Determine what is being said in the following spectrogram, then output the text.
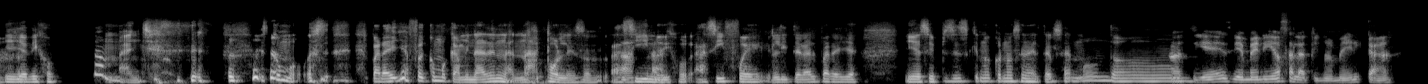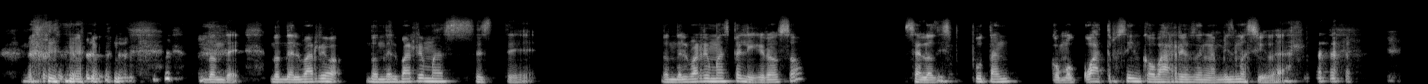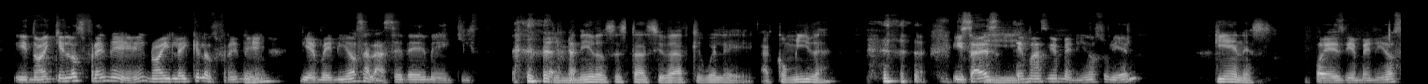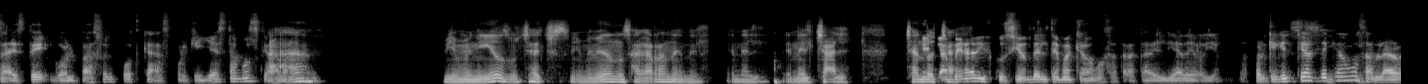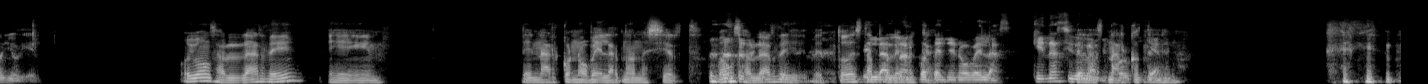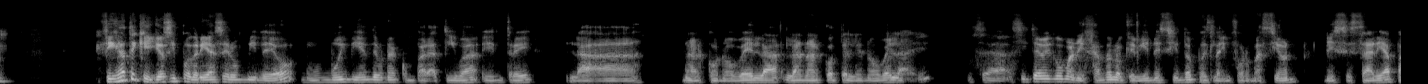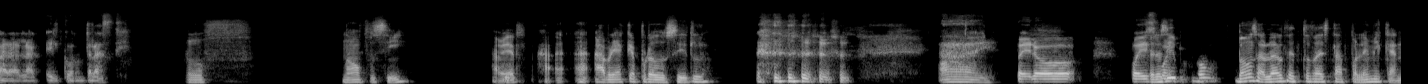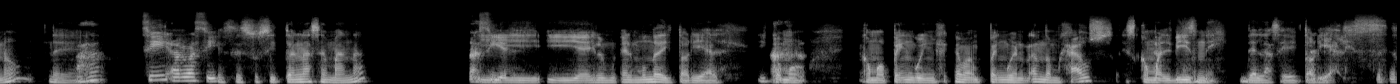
Y ella dijo, no manches. es como, para ella fue como caminar en la Nápoles, así me dijo, así fue, literal para ella. Y así, pues es que no conocen el tercer mundo. Así es, bienvenidos a Latinoamérica. donde, donde el barrio, donde el barrio más, este, donde el barrio más peligroso se lo disputan como cuatro o cinco barrios en la misma ciudad. Y no hay quien los frene, ¿eh? No hay ley que los frene. Bienvenidos a la CDMX. Bienvenidos a esta ciudad que huele a comida. ¿Y sabes qué más bienvenidos, Uriel? ¿Quiénes? Pues bienvenidos a este Golpazo el podcast, porque ya estamos grabando. Ah, bienvenidos, muchachos. Bienvenidos, nos agarran en el, en el, en el chal. Echando en la mera discusión del tema que vamos a tratar el día de hoy, Porque ¿de qué vamos a hablar hoy, Uriel? Hoy vamos a hablar de, eh, de narconovelas, no, no es cierto. Vamos a hablar de, de toda esta de las narcotelenovelas. ¿Quién ha sido de las narcotelenovelas? Fíjate que yo sí podría hacer un video muy bien de una comparativa entre la narconovela, la narcotelenovela, ¿eh? O sea, sí te vengo manejando lo que viene siendo pues la información necesaria para la, el contraste. Uf. No, pues sí. A ver, habría que producirlo. Ay, pero pues pero sí, vamos a hablar de toda esta polémica, ¿no? De, sí, algo así. Que se suscitó en la semana. Así y, es. Y el, el, mundo editorial. Y como, como Penguin, Penguin Random House es como el Disney de las editoriales.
